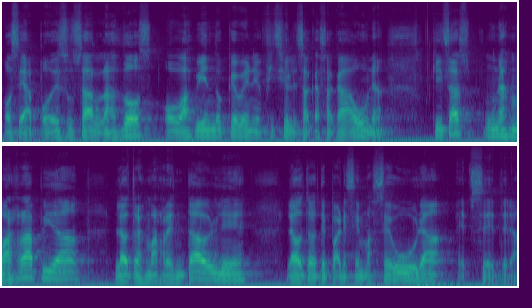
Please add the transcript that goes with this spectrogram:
O sea, podés usar las dos o vas viendo qué beneficio le sacas a cada una. Quizás una es más rápida, la otra es más rentable, la otra te parece más segura, etc.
